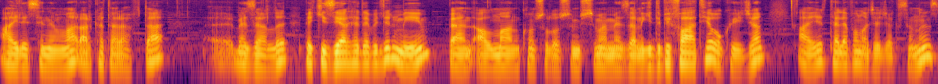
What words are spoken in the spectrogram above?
ailesinin var. Arka tarafta e, mezarlığı. Peki ziyaret edebilir miyim? Ben Alman konsolosu Müslüman mezarına gidip bir Fatiha okuyacağım. Hayır, telefon açacaksınız.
